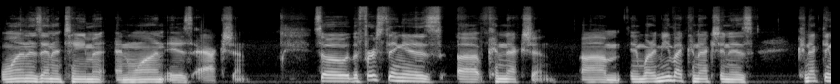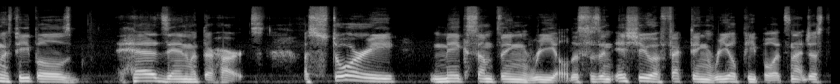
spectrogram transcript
one is entertainment, and one is action. So the first thing is uh, connection. Um, and what I mean by connection is connecting with people's heads and with their hearts. A story makes something real. This is an issue affecting real people. It's not just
